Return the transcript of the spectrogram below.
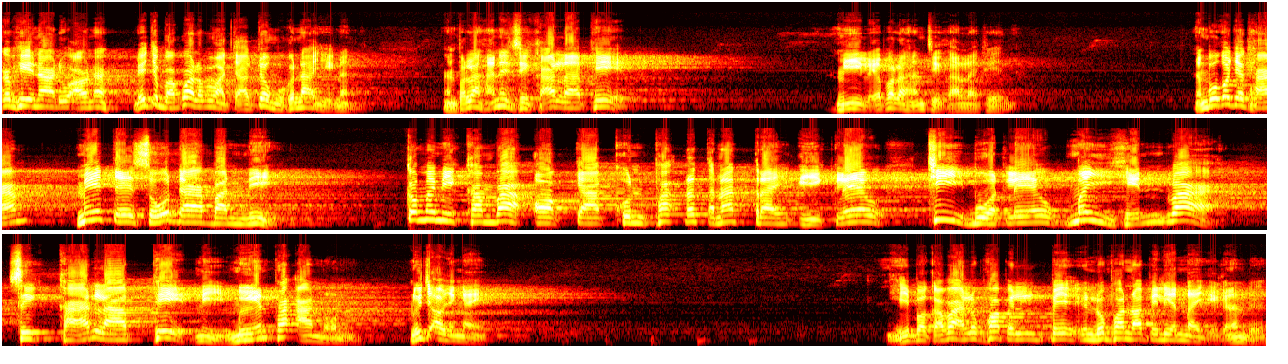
ก็พี่นาดูเอานะเดี๋ยวจะบอกว่าเราประมาจากเจ้าหมู่คณะอีกนั่นนั่นพระรหันต์สิกขาลาเพศมีเหลือพระรหันต์สิกขาลาเพศหลวงพ่อก็จะถามเมเตโสดาบันนี่ก็ไม่มีคำว่าออกจากคุณพระรัตนตรัยอีกแล้ว ที่บวชแล้วไม่เห็นว่าสิกขาลาเพศนี่เหมือนพระอานนท์หรือจะเอาอยัางไง นี่บอกกับว่าหลวงพ่อไปไปหลวงพ่อน้อยไปเรียนใหม่อีกนั่นเลย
